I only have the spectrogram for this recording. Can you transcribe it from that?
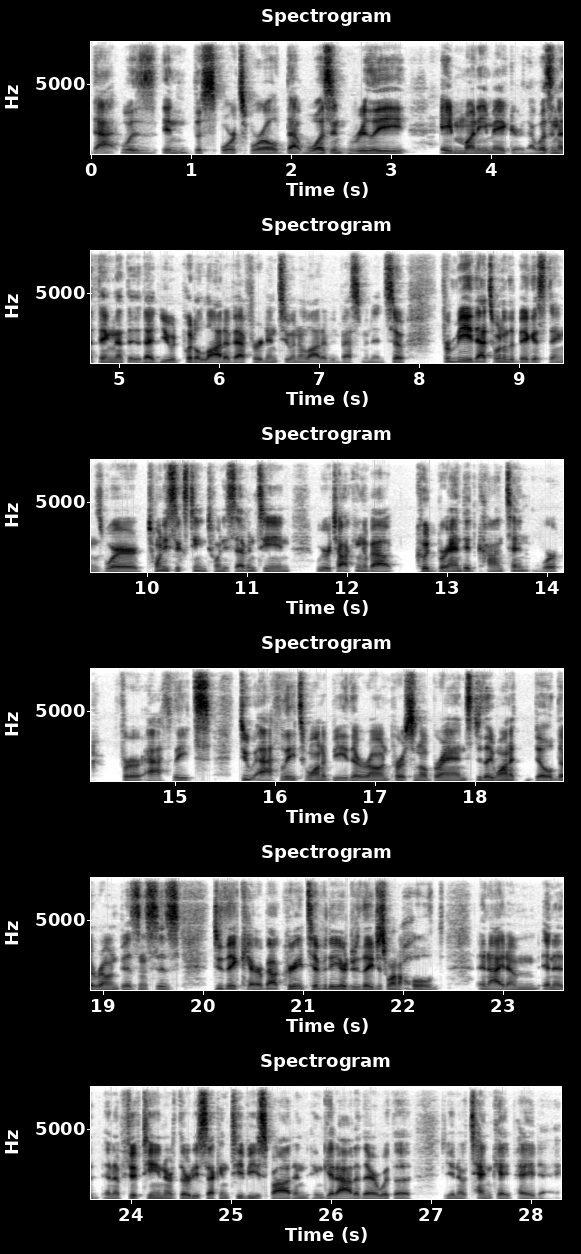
that was in the sports world that wasn't really a money maker that wasn't a thing that that you would put a lot of effort into and a lot of investment in. So for me that's one of the biggest things where 2016 2017 we were talking about could branded content work for athletes? Do athletes want to be their own personal brands? Do they want to build their own businesses? Do they care about creativity or do they just want to hold an item in a in a 15 or 30 second tv spot and, and get out of there with a you know 10k payday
